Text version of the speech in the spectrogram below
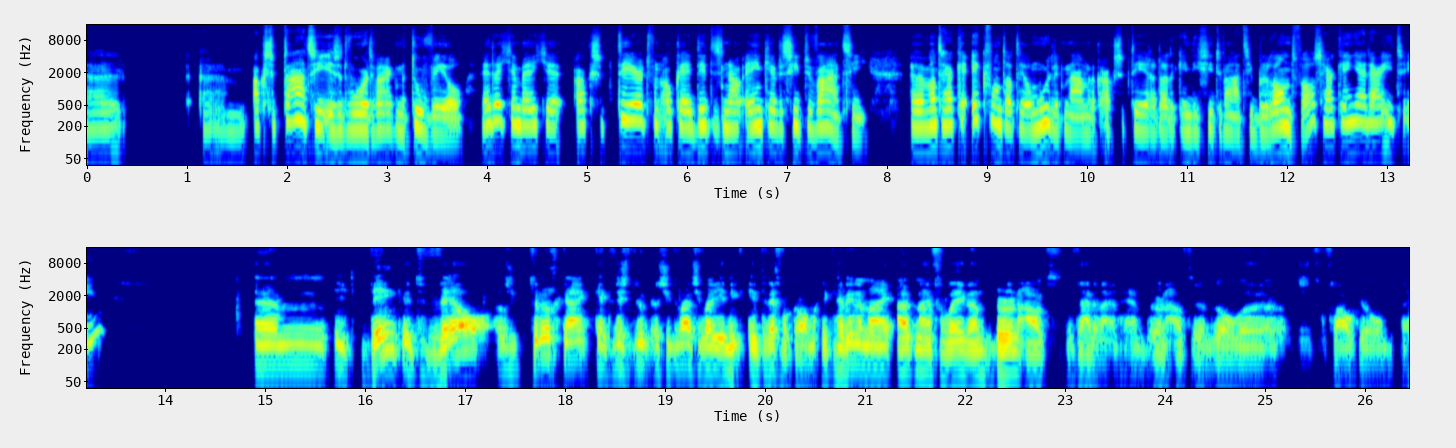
uh, um, acceptatie is het woord waar ik naartoe wil. dat je een beetje accepteert van oké, dit is nou één keer de situatie. Uh, want herken, ik vond dat heel moeilijk, namelijk accepteren dat ik in die situatie beland was. Herken jij daar iets in? Um, ik denk het wel, als ik terugkijk. Kijk, het is natuurlijk een situatie waar je niet in terecht wil komen. Ik herinner mij uit mijn verleden burn-out. Burn-out, ik bedoel, uh, is het flauwekul. Uh,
